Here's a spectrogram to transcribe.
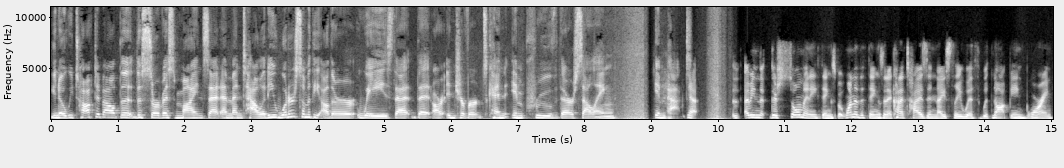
You know, we talked about the the service mindset and mentality, what are some of the other ways that that our introverts can improve their selling impact? Yeah. I mean, there's so many things, but one of the things, and it kind of ties in nicely with with not being boring,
